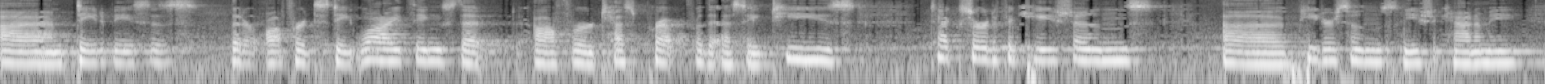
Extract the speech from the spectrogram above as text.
um, databases that are offered statewide, things that offer test prep for the SATs, tech certifications, uh, Peterson's, Niche Academy.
